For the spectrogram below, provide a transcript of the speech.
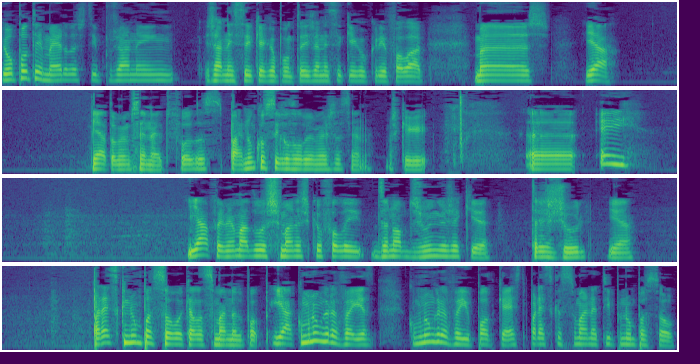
Eu apontei merdas, tipo, já nem. Já nem sei o que é que apontei, já nem sei o que é que eu queria falar. Mas. Yeah. Yeah, estou mesmo sem net, foda-se. Pá, não consigo resolver mais esta cena. Mas caguei. Uh, ei! Yeah, foi mesmo há duas semanas que eu falei 19 de junho, hoje é que é? 3 de julho, yeah. Parece que não passou aquela semana do podcast. Yeah, como, não gravei, como não gravei o podcast, parece que a semana tipo não passou.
